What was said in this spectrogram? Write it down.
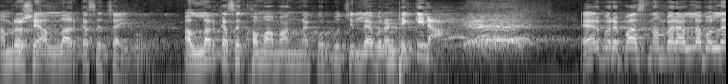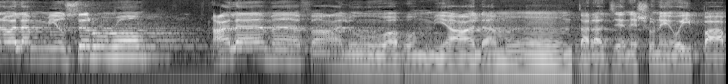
আমরা সে আল্লাহর কাছে চাইব। আল্লাহর কাছে ক্ষমা মাংনা করব, চিল্লায় বলেন, ঠিক কিনা? এরপরে পাঁচ নম্বরে আল্লাহ বললেন তারা জেনে শুনে ওই পাপ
